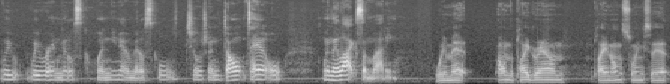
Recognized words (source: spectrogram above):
we we were in middle school, and you know, middle school children don't tell when they like somebody. We met on the playground, playing on the swing set,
